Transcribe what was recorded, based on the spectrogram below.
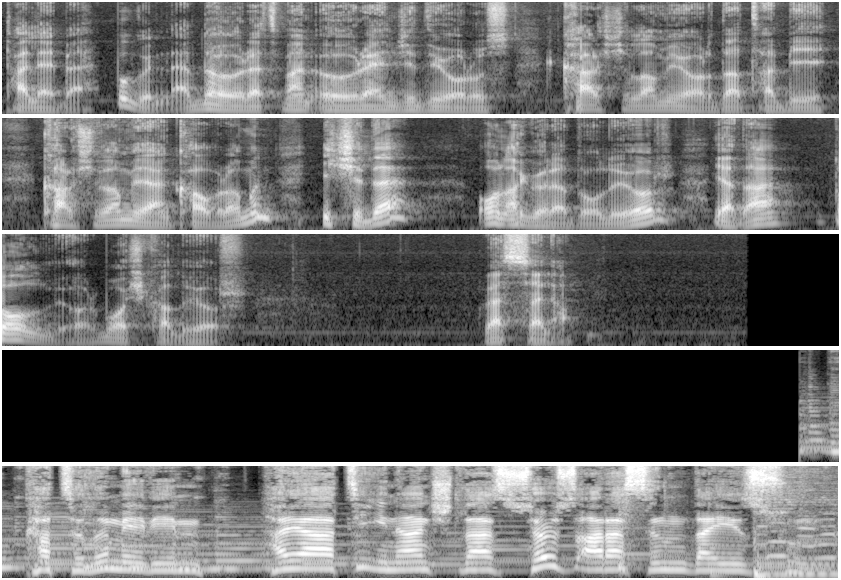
talebe. Bugünlerde öğretmen öğrenci diyoruz. Karşılamıyor da tabii. Karşılamayan kavramın içi de ona göre doluyor ya da dolmuyor, boş kalıyor. Vesselam. Katılım Evim Hayati İnanç'la Söz Arasındayız sundu.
